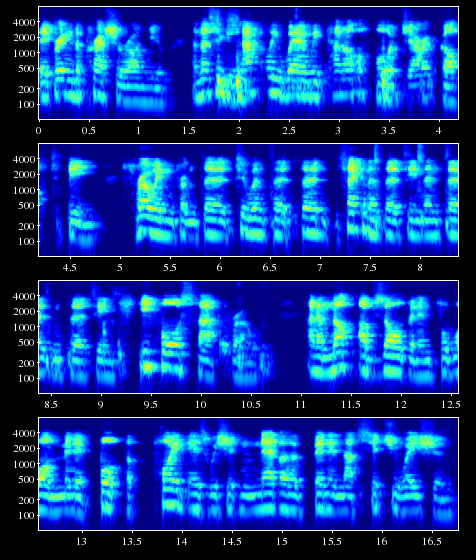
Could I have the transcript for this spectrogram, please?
They bring the pressure on you. And that's exactly where we cannot afford Jared Goff to be throwing from third, two and third, third, second and 13, then third and 13. He forced that throw. And I'm not absolving him for one minute, but the point is we should never have been in that situation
